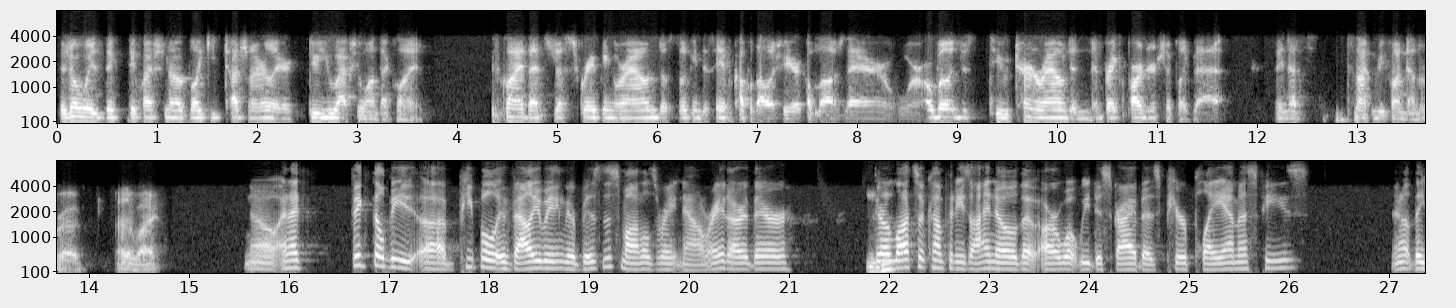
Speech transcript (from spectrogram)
there's always the, the question of like you touched on earlier do you actually want that client? The client that's just scraping around just looking to save a couple dollars here a couple dollars there or are willing just to turn around and, and break a partnership like that i mean that's it's not going to be fun down the road either way. No and i think there'll be uh, people evaluating their business models right now, right? Are there mm-hmm. there are mm-hmm. lots of companies I know that are what we describe as pure play MSPs. You know, they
